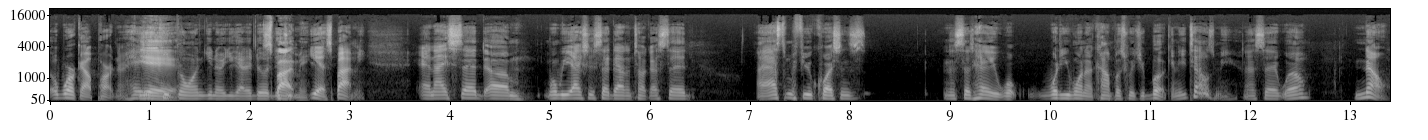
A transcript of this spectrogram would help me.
a workout partner. Hey, Yeah. keep going. You know, you got to do it. Spot you- me. Yeah, spot me. And I said um, when we actually sat down and talked, I said I asked him a few questions and I said, "Hey, what what do you want to accomplish with your book?" And he tells me, and I said, "Well, no,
